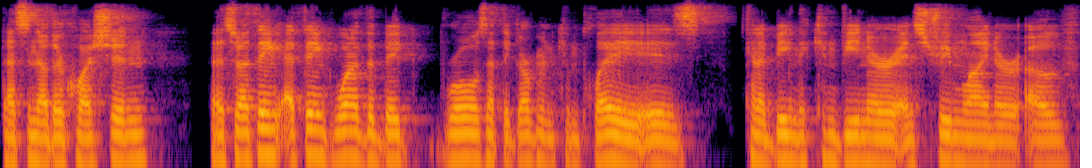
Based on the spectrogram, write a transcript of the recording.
that's another question. Uh, so I think I think one of the big roles that the government can play is kind of being the convener and streamliner of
